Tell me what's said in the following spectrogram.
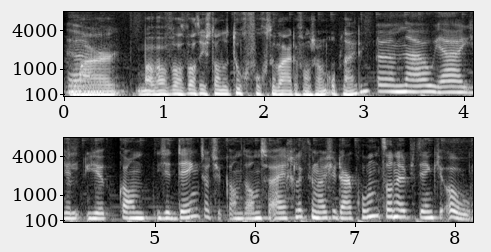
Ehm, maar, maar wat- wat, wat is dan de toegevoegde waarde van zo'n opleiding? Ehm, nou ja, je, je, kan, je denkt dat je kan dansen eigenlijk. En als je daar komt, dan heb je, denk je, oh.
